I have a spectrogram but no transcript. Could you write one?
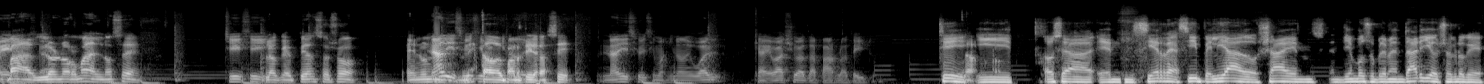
normal, lo normal, no sé. Sí, sí. Lo que pienso yo. En un Nadie estado de partido así. Nadie se hubiese imaginado igual que Adebayo iba a taparlo a Tatum. Sí, No, y o sea, en cierre así peleado, ya en, en tiempo suplementario, yo creo que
